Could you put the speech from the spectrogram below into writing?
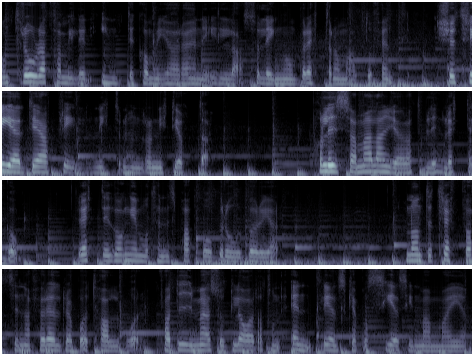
Hon tror att familjen inte kommer göra henne illa så länge hon berättar om allt offentligt. 23 april 1998. Polisanmälan gör att det blir en rättegång. Rättegången mot hennes pappa och bror börjar. Hon har inte träffat sina föräldrar på ett halvår. Fadima är så glad att hon äntligen ska få se sin mamma igen.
